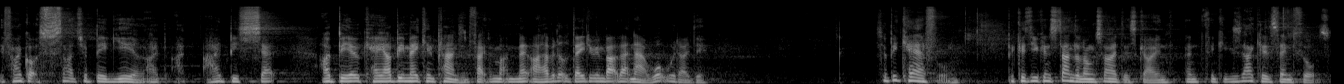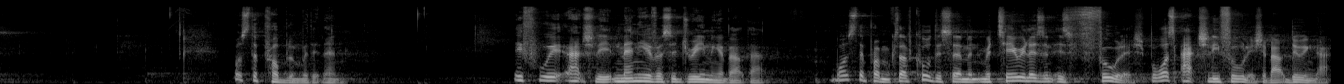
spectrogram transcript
If I got such a big yield, I'd, I'd, be set. I'd be okay. I'd be making plans. In fact, I have a little daydream about that now. What would I do? So be careful, because you can stand alongside this guy and, and think exactly the same thoughts. What's the problem with it then? If we actually, many of us are dreaming about that, what's the problem? Because I've called this sermon Materialism is Foolish, but what's actually foolish about doing that?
